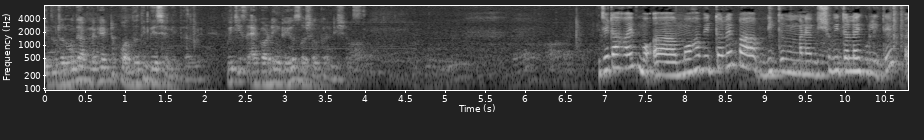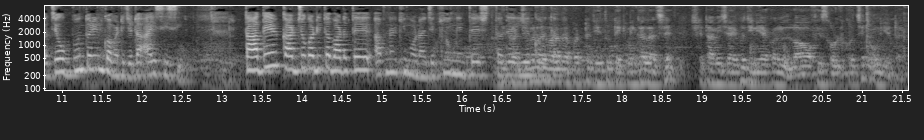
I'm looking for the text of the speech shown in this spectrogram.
এই দুটোর মধ্যে আপনাকে একটা পদ্ধতি বেছে নিতে হবে which is according to your social conditions যেটা হয় মহাবিদ্যালয় বা মানে বিশ্ববিদ্যালয়গুলিতে যে অভ্যন্তরীণ কমিটি, যেটা আইসিসি তাদের কার্যকারিতা বাড়াতে আপনার কি মনে হয়? যে কি নির্দেশ তাদের ইয়ে বাড়ার ব্যাপারটা যেহেতু টেকনিক্যাল আছে সেটা আমি চাইব যিনি এখন ল অফিস হোল্ড করছেন উনি এটা আপ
